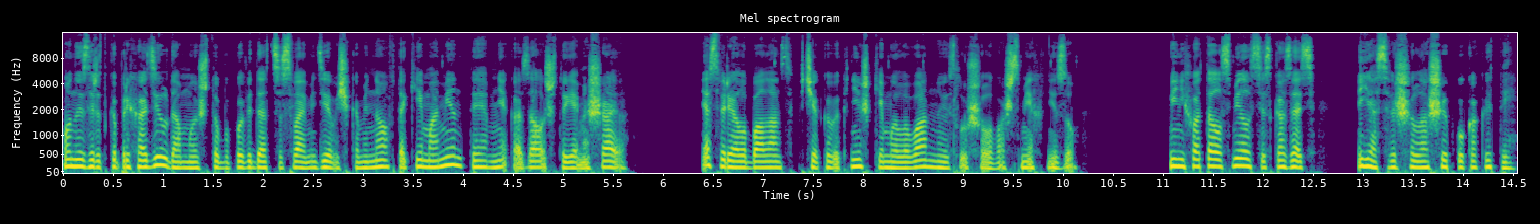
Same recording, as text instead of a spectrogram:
Он изредка приходил домой, чтобы повидаться с вами девочками, но в такие моменты мне казалось, что я мешаю. Я сверяла баланс в чековой книжке, мыла ванну и слушала ваш смех внизу. Мне не хватало смелости сказать «я совершила ошибку, как и ты»,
